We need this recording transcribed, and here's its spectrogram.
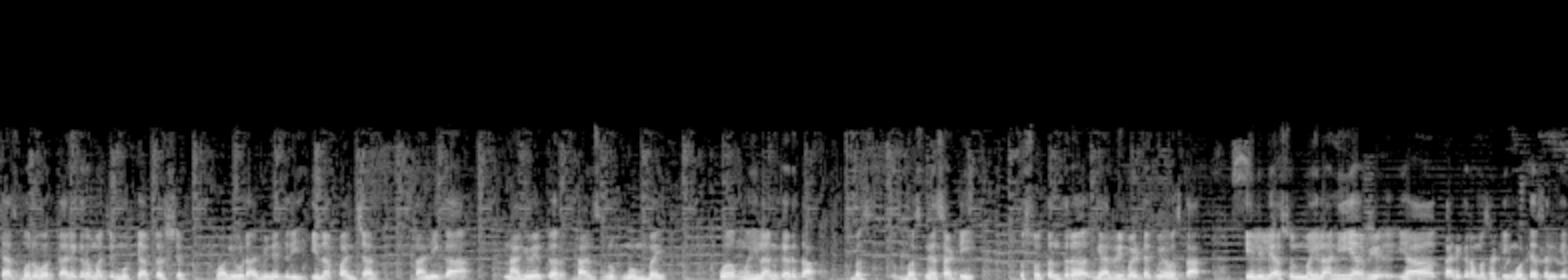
त्याचबरोबर कार्यक्रमाचे मुख्य आकर्षक बॉलिवूड अभिनेत्री हिना पांचाल सानिका नागवेकर डान्स ग्रुप मुंबई व महिलांकरिता बस बसण्यासाठी स्वतंत्र गॅलरी बैठक व्यवस्था केलेली असून महिलांनी या वि- या कार्यक्रमासाठी मोठ्या संख्येत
